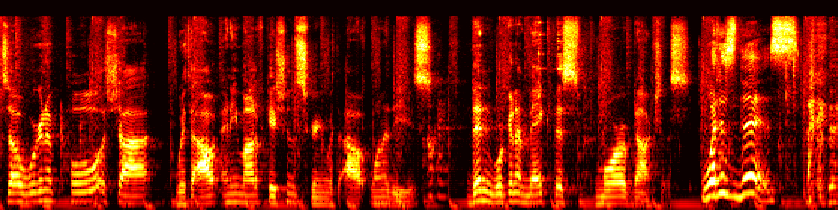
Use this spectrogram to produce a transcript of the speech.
So we're gonna pull a shot without any modification of the screen, without one of these. Okay. Then we're gonna make this more obnoxious. What is this?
